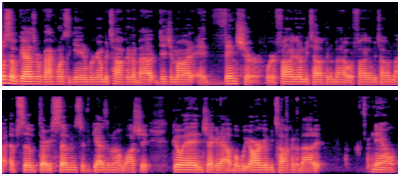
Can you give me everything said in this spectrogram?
What's up, guys? We're back once again. We're going to be talking about Digimon Adventure. We're finally going to be talking about. We're finally going to be talking about episode 37. So if you guys have not watched it, go ahead and check it out. But we are going to be talking about it now.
